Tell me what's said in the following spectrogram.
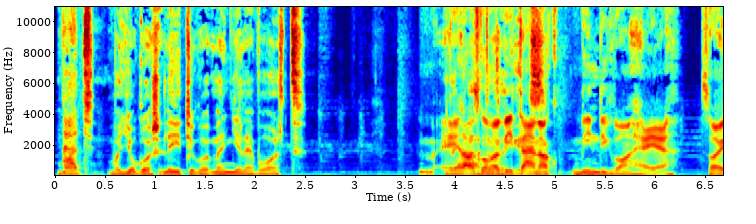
Vagy, hát, vagy jogos, létjogos, mennyire volt? Én azt gondolom, a vitának egész? mindig van helye. Szóval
